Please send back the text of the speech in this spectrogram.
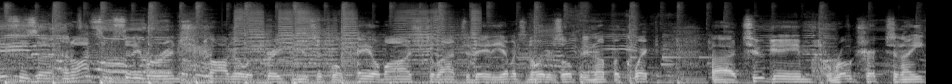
this is a, an awesome city. We're in Chicago with great music. We'll pay homage to that today. The Edmonton Oilers opening up a quick uh, two game road trip tonight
